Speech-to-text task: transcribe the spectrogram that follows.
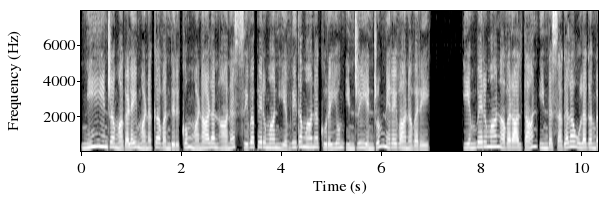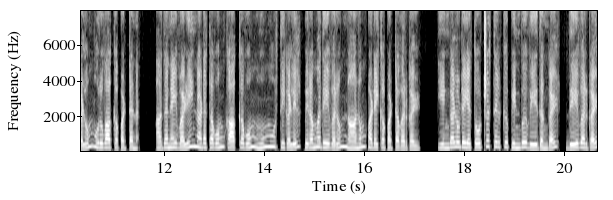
நீ என்ற மகளை மணக்க வந்திருக்கும் மணாளன் ஆன சிவபெருமான் எவ்விதமான குறையும் இன்றி என்றும் நிறைவானவரே. எம்பெருமான் அவரால்தான் இந்த சகல உலகங்களும் உருவாக்கப்பட்டன. அதனை வழி நடத்தவும் காக்கவும் மும்மூர்த்திகளில் பிரம்மதேவரும் நானும் படைக்கப்பட்டவர்கள். எங்களுடைய தோற்றத்திற்கு பின்பு வேதங்கள் தேவர்கள்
